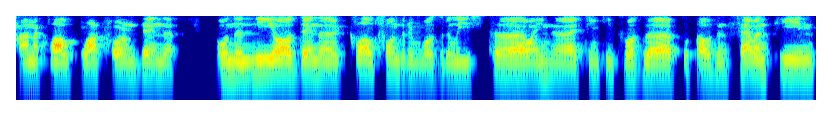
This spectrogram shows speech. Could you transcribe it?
HANA Cloud Platform. Then on the Neo, then Cloud Foundry was released in, I think it was 2017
